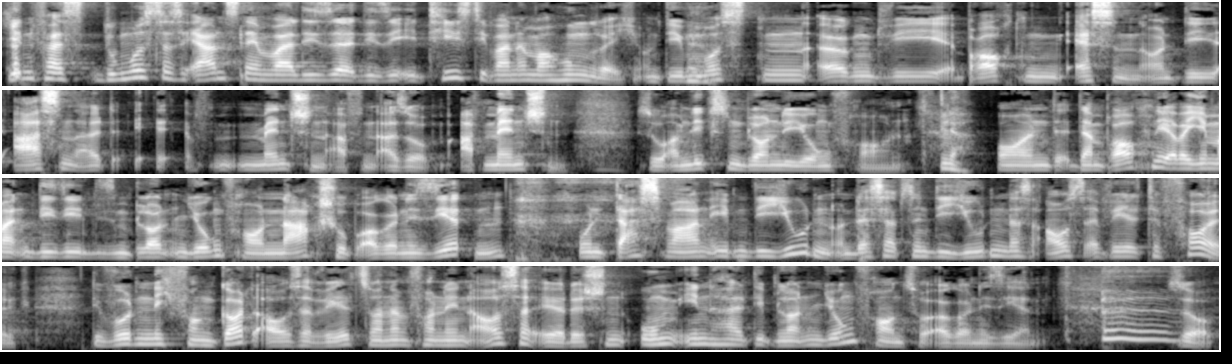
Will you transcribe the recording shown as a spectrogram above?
jedenfalls, du musst das ernst nehmen, weil diese, diese ETs, die waren immer hungrig und die mussten irgendwie, brauchten Essen und die aßen halt äh, Menschenaffen, also Menschen. So am liebsten blonde Jungfrauen. Ja. Und dann brauchten die aber jemanden, die, die diesen blonden Jungfrauen Nachschub organisierten. Und das waren eben die Juden. Und deshalb sind die Juden das auserwählte Volk. Die wurden nicht von Gott auserwählt, sondern von den Außerirdischen, um ihnen halt die blonden Jungfrauen zu organisieren. So.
